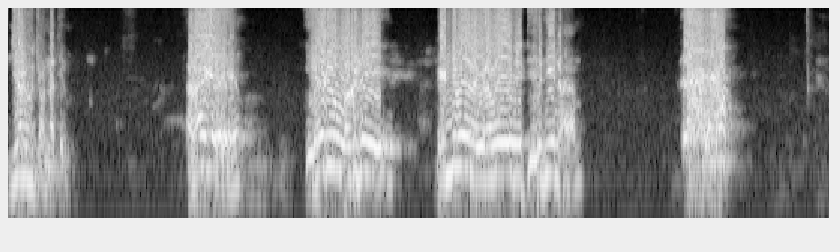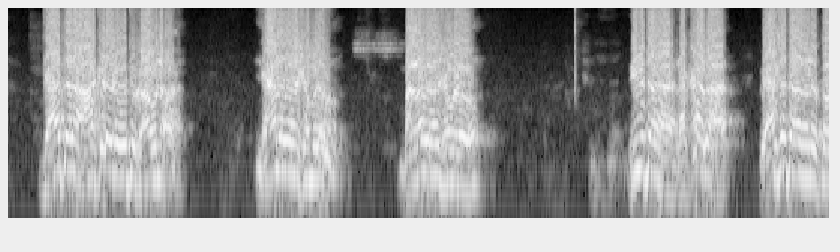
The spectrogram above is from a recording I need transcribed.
జరుగుతున్నది. అలాగే ఏడు ఒకటి రెండు వేల ఇరవై ఐదు తేదీన జాతర ఆఖరి రోజు కావున నేల వేషములు బల్ల వేషములు వివిధ రకాల వేషధారణలతో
